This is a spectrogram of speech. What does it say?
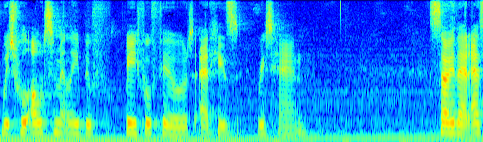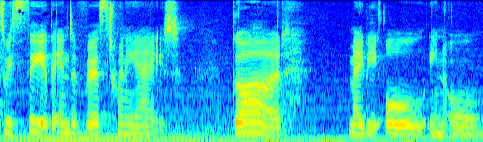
which will ultimately be fulfilled at his return. So that, as we see at the end of verse 28, God may be all in all.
